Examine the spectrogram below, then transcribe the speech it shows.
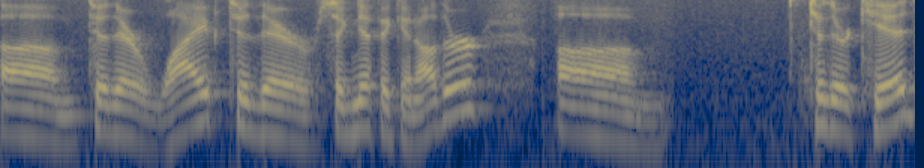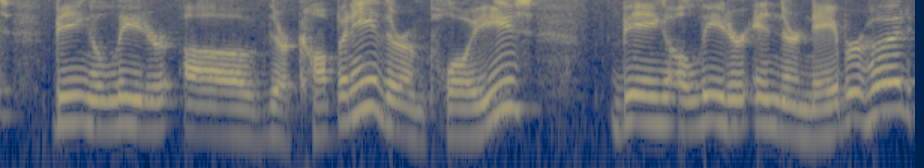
um, to their wife, to their significant other, um, to their kids, being a leader of their company, their employees, being a leader in their neighborhood,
